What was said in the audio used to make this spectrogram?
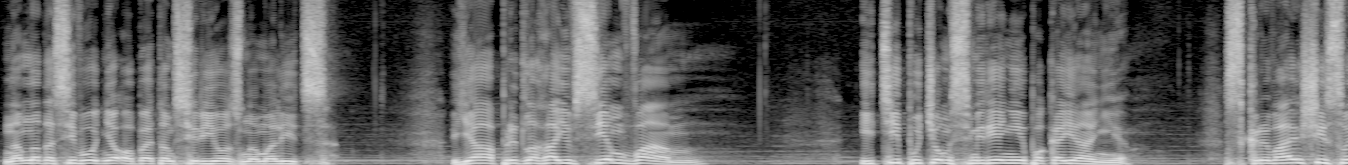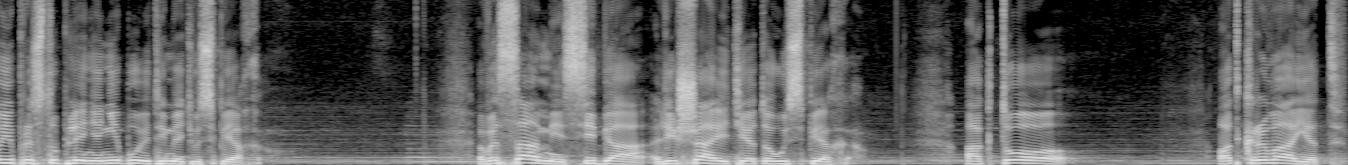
нам надо сегодня об этом серьезно молиться. Я предлагаю всем вам идти путем смирения и покаяния. Скрывающий свои преступления не будет иметь успеха. Вы сами себя лишаете этого успеха. А кто открывает,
